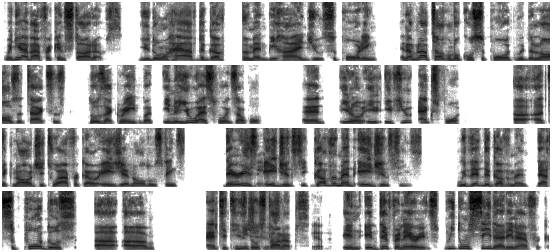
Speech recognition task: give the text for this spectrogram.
When you have African startups, you don't have the government behind you supporting. And I'm not talking local support with the laws, the taxes. Those are great, but in the U.S., for example, and you know, if, if you export uh, uh, technology to Africa or Asia and all those things, there is agency, government agencies within the government that support those uh, um, entities, those startups Yep. in, in different areas. We don't see that in Africa.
